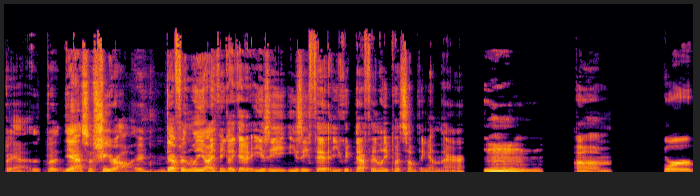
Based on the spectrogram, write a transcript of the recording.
But yeah, but yeah. So She-Ra, it definitely, I think like an easy, easy fit. You could definitely put something in there. Hmm. Um, or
